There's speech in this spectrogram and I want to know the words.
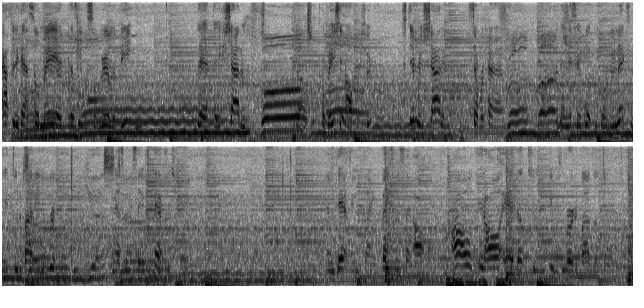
after they got so mad because he was severely beaten that they shot him, the probation officer, Stemridge shot him several times. And then they said, what we going to do next? And they threw the body in the river. And that's when they said it was catfish bait. And that thing, basically say all, all, it all added up to he was murdered by the authorities.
